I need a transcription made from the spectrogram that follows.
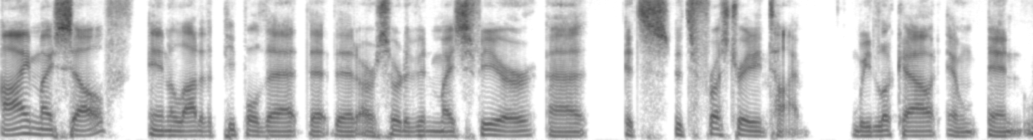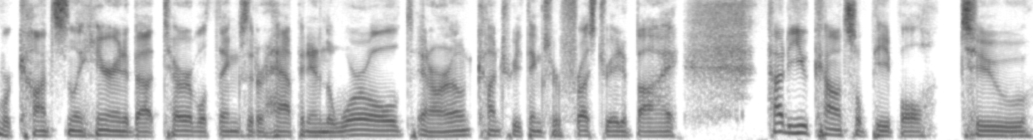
I myself and a lot of the people that that that are sort of in my sphere uh, it's it's frustrating time. We look out and and we're constantly hearing about terrible things that are happening in the world in our own country things we're frustrated by. How do you counsel people to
